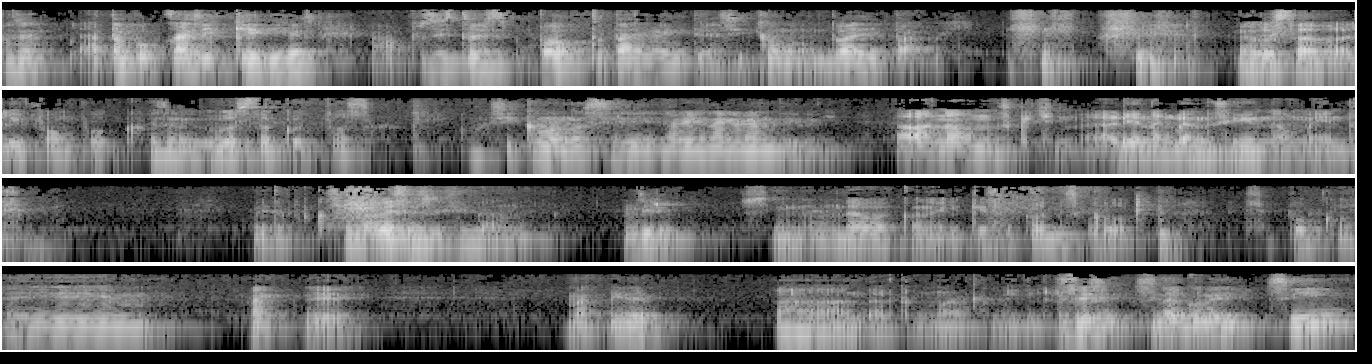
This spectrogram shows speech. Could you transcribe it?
o sea, tampoco así que digas, ah, pues esto es pop totalmente, así como Dua Lipa, güey. Me gusta Dua Lipa un poco, es mi gusto culposo. Así como, no sé, Ariana Grande, güey. Ah, no, no escuchen. Ariana Grande sí no me entra. A mí tampoco. Si no ves se suicidó, ¿no? ¿En serio? Si no andaba con el que sacó disco hace poco. Eh, Mac, eh, Mac Miller. Ajá, andar con Mark Miller. ¿En serio? ¿Anda con él? Sí.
